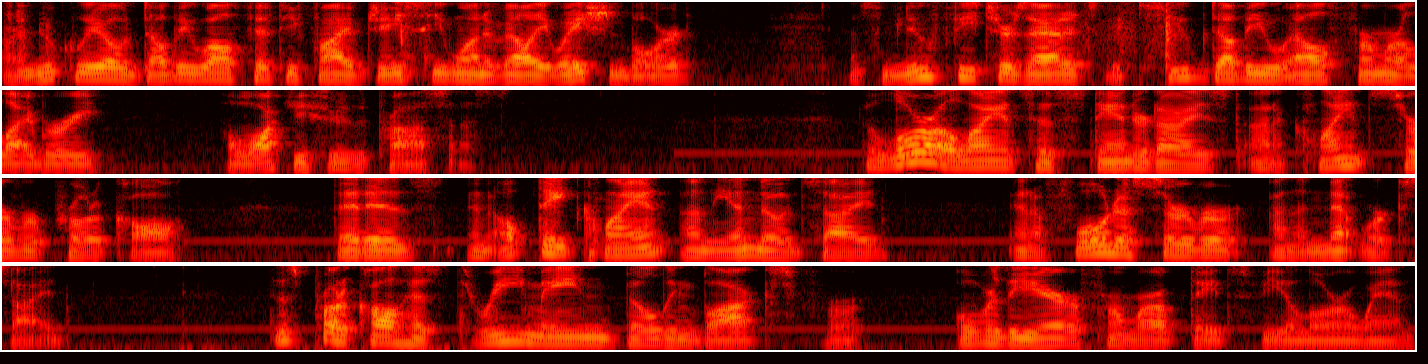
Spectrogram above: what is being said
our Nucleo WL55 JC1 evaluation board, and some new features added to the CubeWL firmware library, I'll walk you through the process. The LoRa Alliance has standardized on a client-server protocol that is, an update client on the end node side and a FUOTA server on the network side. This protocol has three main building blocks for over-the-air firmware updates via LoRaWAN.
